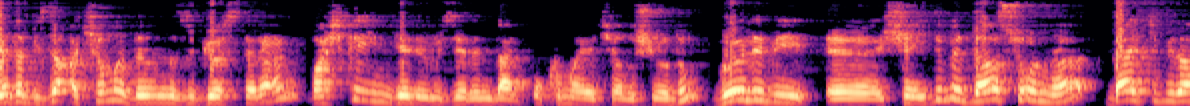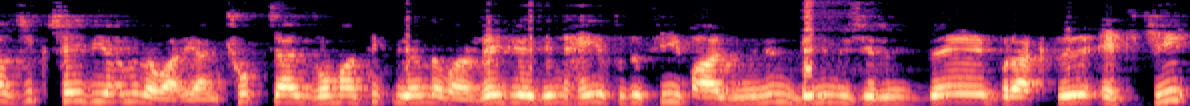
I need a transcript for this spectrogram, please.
ya da bize açamadığımızı gösteren başka imgeler üzerinden okumaya çalışıyordum. Böyle bir e, şeydi ve daha sonra belki birazcık şey bir yanı da var yani çok güzel romantik bir yanı da var. Radiohead'in Hail to the Thief albümünün benim üzerimde bıraktığı etki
